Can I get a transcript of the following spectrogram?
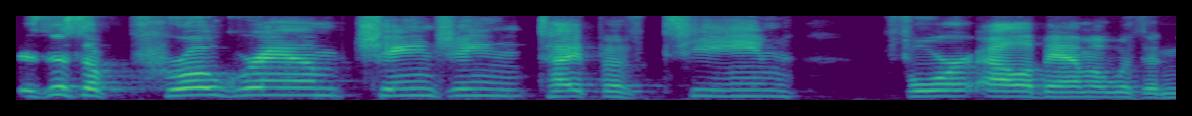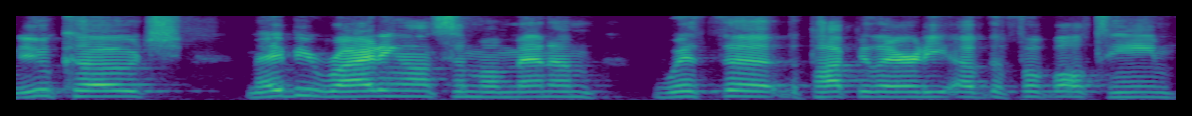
is this a program changing type of team for Alabama with a new coach, maybe riding on some momentum with the the popularity of the football team,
